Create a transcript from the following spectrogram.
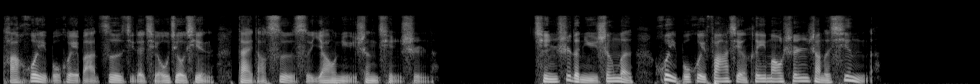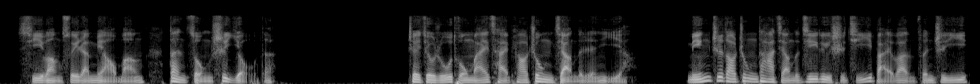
他会不会把自己的求救信带到四四幺女生寝室呢？寝室的女生们会不会发现黑猫身上的信呢？希望虽然渺茫，但总是有的。这就如同买彩票中奖的人一样，明知道中大奖的几率是几百万分之一，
